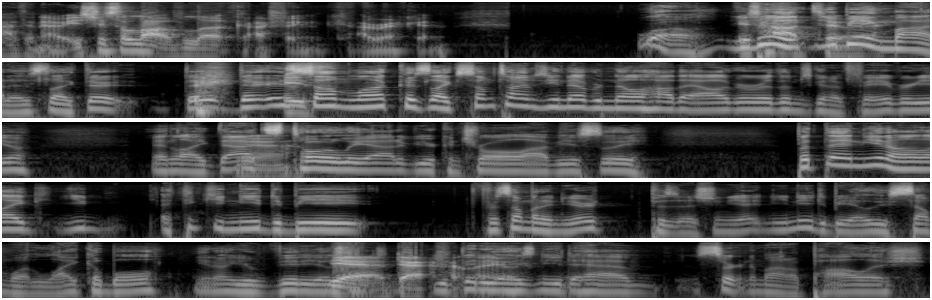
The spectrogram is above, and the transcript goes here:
I don't know. It's just a lot of luck. I think. I reckon. Well, you're being, you're being modest. Like there, there, there is some luck because like sometimes you never know how the algorithm's gonna favor you, and like that's yeah. totally out of your control, obviously. But then you know, like you, I think you need to be for someone in your position. You, you need to be at least somewhat likable. You know, your videos. Yeah, definitely. Your videos need to have a certain amount of polish.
